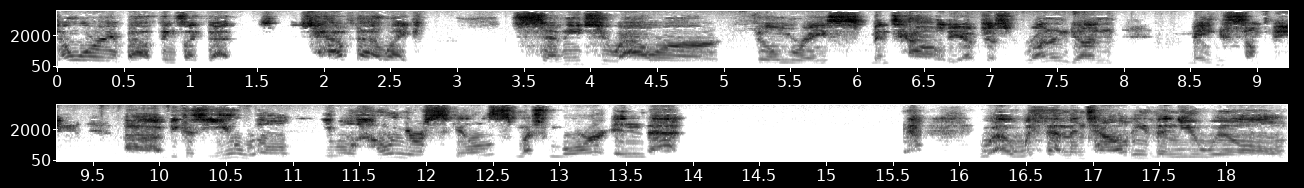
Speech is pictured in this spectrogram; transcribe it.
Don't worry about things like that. Have that like 72 hour film race mentality of just run and gun make something uh, because you will you will hone your skills much more in that uh, with that mentality than you will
